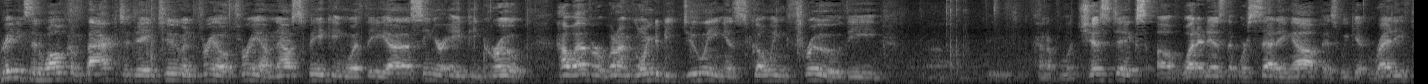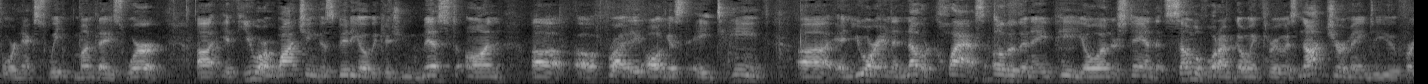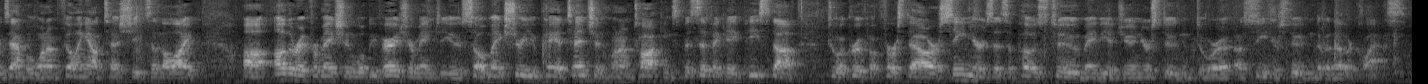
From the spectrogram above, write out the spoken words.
Greetings and welcome back to day two and 303. I'm now speaking with the uh, senior AP group. However, what I'm going to be doing is going through the, uh, the kind of logistics of what it is that we're setting up as we get ready for next week, Monday's work. Uh, if you are watching this video because you missed on uh, uh, Friday, August 18th, uh, and you are in another class other than AP, you'll understand that some of what I'm going through is not germane to you. For example, when I'm filling out test sheets and the like, uh, other information will be very germane to you. So make sure you pay attention when I'm talking specific AP stuff to a group of first hour seniors as opposed to maybe a junior student or a senior student of another class.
